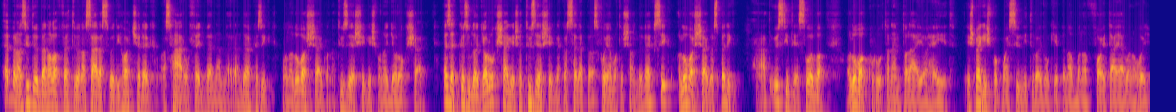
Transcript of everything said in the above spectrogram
Ebben az időben alapvetően a szárazföldi hadsereg az három fegyvernemmel rendelkezik, van a lovasság, van a tüzérség és van a gyalogság. Ezek közül a gyalogság és a tüzérségnek a szerepe az folyamatosan növekszik, a lovasság az pedig, hát őszintén szólva, a lovakkor óta nem találja a helyét. És meg is fog majd szűnni tulajdonképpen abban a fajtájában, ahogy,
